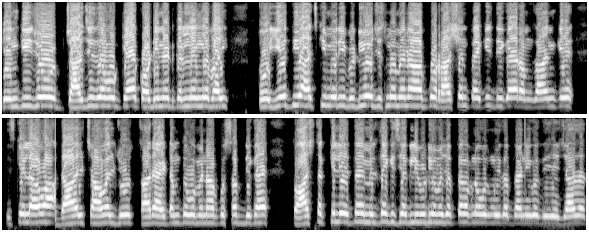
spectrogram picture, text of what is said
कि इनकी जो चार्जेस है वो क्या है कोऑर्डिनेट कर लेंगे भाई। तो ये थी आज की मेरी वीडियो जिसमें मैंने आपको राशन पैकेज दिखाया रमज़ान के। इसके अलावा दाल चावल जो सारे आइटम थे वो मैंने आपको सब दिखाए। तो आज तक के लिए इतना मिलते हैं किसी अगली वीडियो में जब तक अपना को दीजिए इजाज़त।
